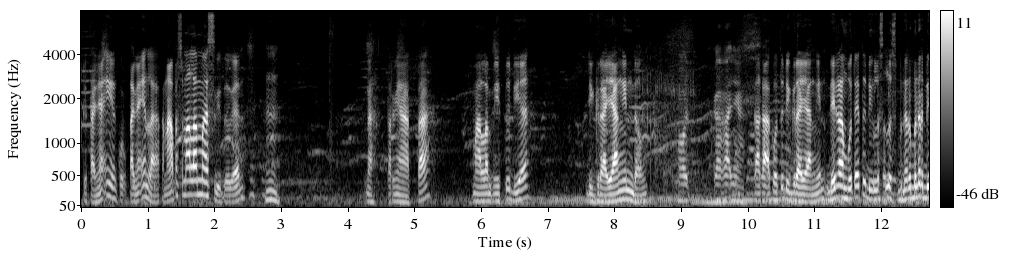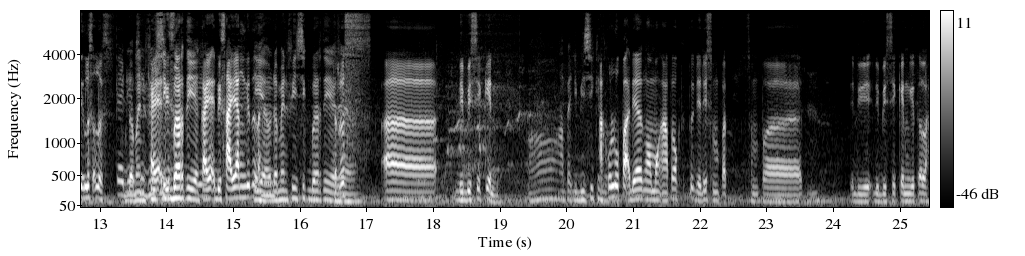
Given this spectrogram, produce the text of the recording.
ditanyain aku tanyain lah kenapa semalam mas? Gitu kan. Hmm. Nah ternyata malam itu dia digerayangin dong. Oh, kakaknya? Kakakku tuh digerayangin. Dia rambutnya tuh dielus-elus bener-bener dielus-elus kayak Udah main di kayak fisik dis- berarti ya? Kayak disayang gitu lah. Iya udah main fisik berarti ya terus eh, dibisikin. Ya. oh sampai dibisikin aku lupa dia ngomong apa waktu itu jadi sempet sempet di, dibisikin gitu lah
